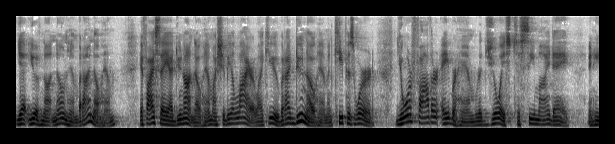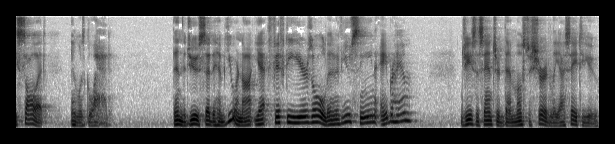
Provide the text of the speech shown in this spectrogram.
Yet you have not known him, but I know him. If I say I do not know him, I should be a liar like you, but I do know him and keep his word. Your father Abraham rejoiced to see my day, and he saw it and was glad. Then the Jews said to him, You are not yet fifty years old, and have you seen Abraham? Jesus answered them, Most assuredly, I say to you,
